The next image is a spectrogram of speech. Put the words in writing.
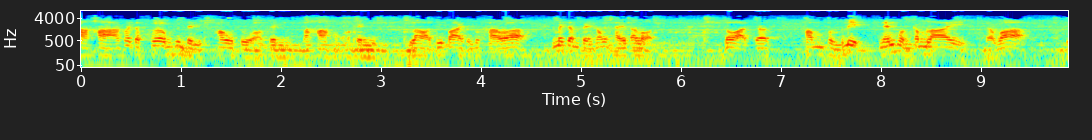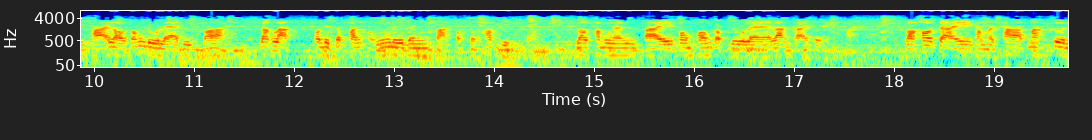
ราคาก็จะเพิ่มขึ้นเป็นเท่าตัวเป็นราคาของออร์แกนิกเราอธิบายกับลูกค้าว่าไม่จำเป็นต้องใช้ตลอดเราอาจจะทำผลผลิต เน้นผลกำไร แต่ว่าสุดท้ายเราต้องดูแลดินบ้าง หลักๆผลิตภัณฑ์ของโรงเรียนเป็นสารปรับสภาพดิน เราทำงานไปพร้อมๆ กับดูแลร่างกายตัวเองไปเราเข้าใจธรรมชาติมากขึ้น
